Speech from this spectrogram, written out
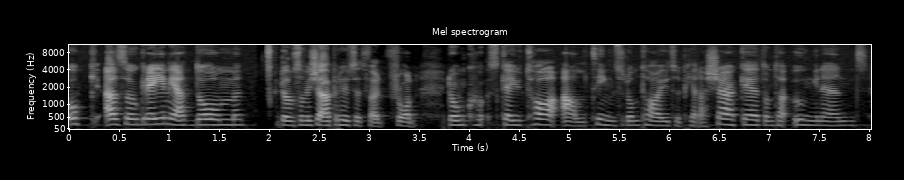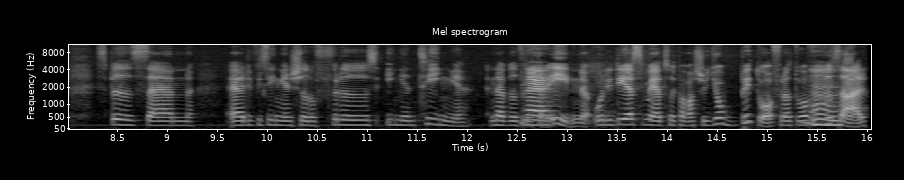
Och alltså grejen är att de, de som vi köper huset för, från, de ska ju ta allting. Så de tar ju typ hela köket, de tar ugnen, spisen, det finns ingen kyl och frys, ingenting när vi flyttar Nej. in. Och det är det som är, typ, har varit så jobbigt då för att då får vi så här,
